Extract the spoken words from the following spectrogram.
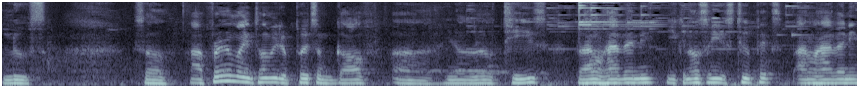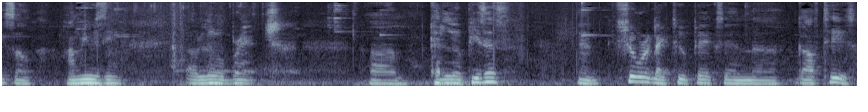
loose. So a friend of mine told me to put some golf, uh, you know, the little tees, but I don't have any. You can also use toothpicks. I don't have any, so I'm using a little branch. Um, cut little pieces and should work like toothpicks and uh, golf tees.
